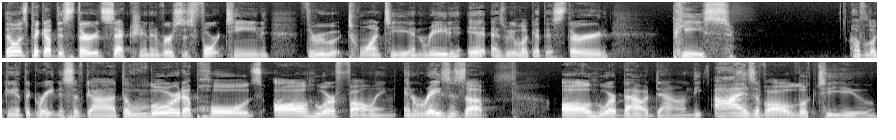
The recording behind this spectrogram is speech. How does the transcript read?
Then let's pick up this third section in verses 14 through 20 and read it as we look at this third piece of looking at the greatness of God. The Lord upholds all who are falling and raises up all who are bowed down. The eyes of all look to you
